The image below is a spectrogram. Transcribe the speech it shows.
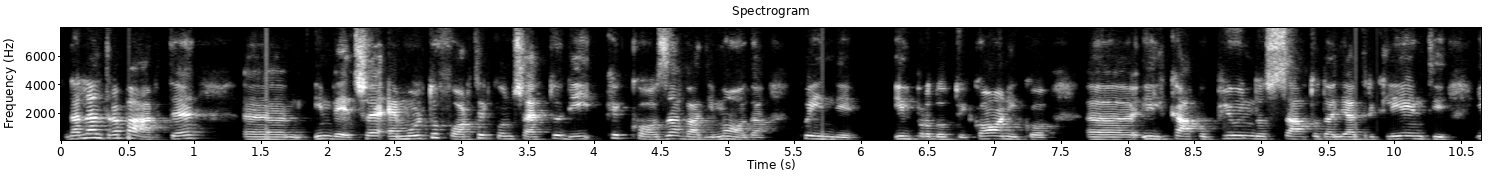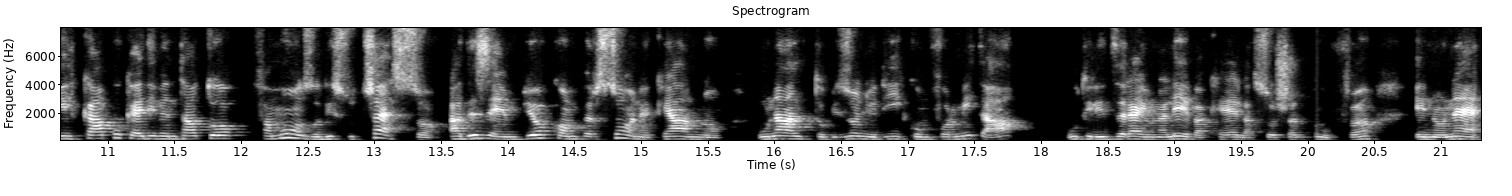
Dall'altra parte, eh, invece, è molto forte il concetto di che cosa va di moda, quindi il prodotto iconico, eh, il capo più indossato dagli altri clienti, il capo che è diventato famoso, di successo, ad esempio con persone che hanno un alto bisogno di conformità, utilizzerei una leva che è la social proof e non è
